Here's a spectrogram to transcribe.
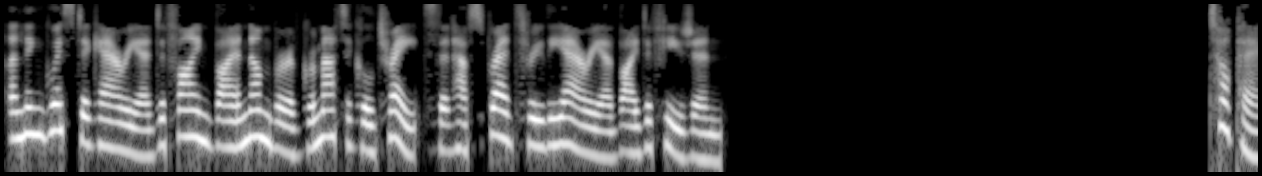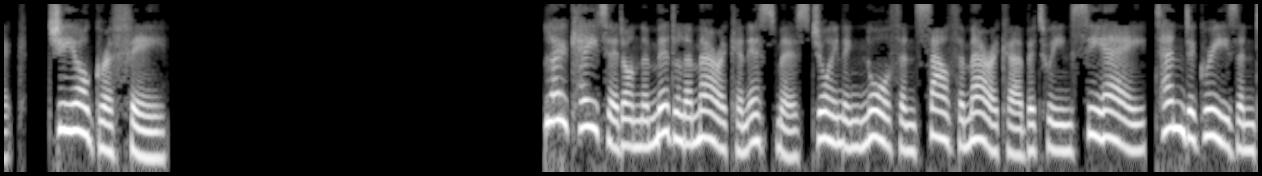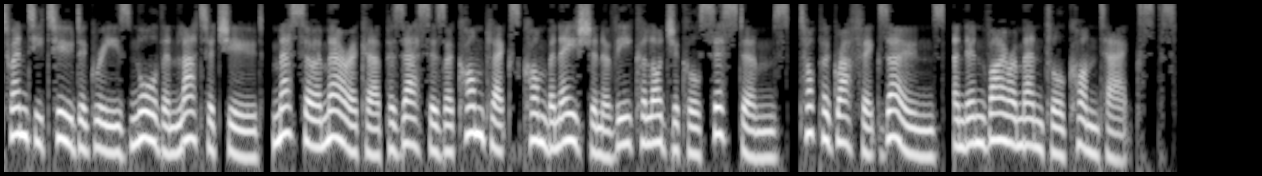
a linguistic area defined by a number of grammatical traits that have spread through the area by diffusion. Topic. Geography Located on the Middle American Isthmus joining North and South America between ca. 10 degrees and 22 degrees northern latitude, Mesoamerica possesses a complex combination of ecological systems, topographic zones, and environmental contexts.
